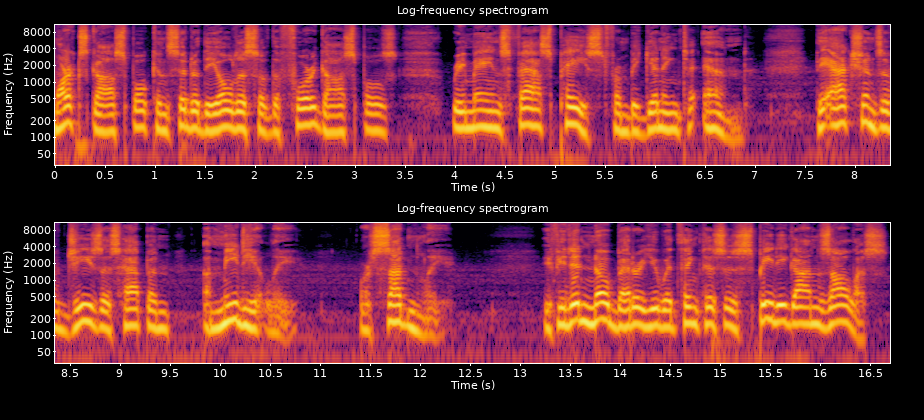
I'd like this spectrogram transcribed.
Mark's Gospel, considered the oldest of the four Gospels, remains fast paced from beginning to end. The actions of Jesus happen immediately or suddenly. If you didn't know better, you would think this is Speedy Gonzales,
